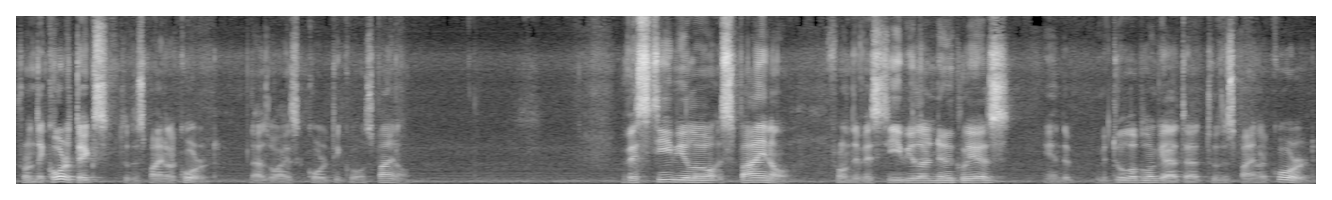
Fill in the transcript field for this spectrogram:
from the cortex to the spinal cord. That's why it's corticospinal. Vestibulospinal, from the vestibular nucleus and the medulla oblongata to the spinal cord,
